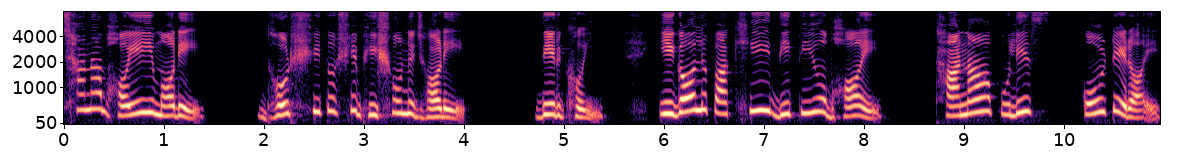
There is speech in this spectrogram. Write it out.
ছানা ভয়েই মরে, ধর্ষিত সে ভীষণ ঝড়ে। দীর্ঘই, ঈগল পাখি দ্বিতীয় ভয়, থানা পুলিশ কোর্টে রয়।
